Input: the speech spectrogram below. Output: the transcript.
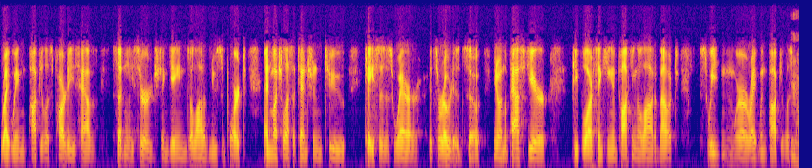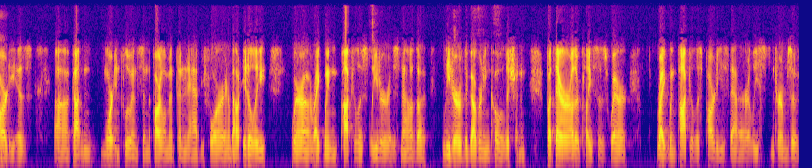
right wing populist parties have suddenly surged and gained a lot of new support and much less attention to cases where it's eroded. So, you know, in the past year, people are thinking and talking a lot about Sweden, where a right wing populist Mhm. party has uh, gotten more influence in the parliament than it had before, and about Italy, where a right wing populist leader is now the leader of the governing coalition. But there are other places where right wing populist parties that are, at least in terms of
